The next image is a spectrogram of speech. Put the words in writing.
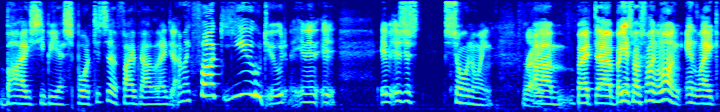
buy CBS Sports. It's a five dollar ninety. I'm like, fuck you, dude. And it it, it, it was just so annoying. right. Um, but uh, but yeah, so I was following along, and like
